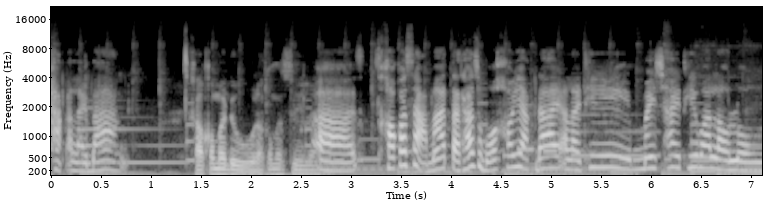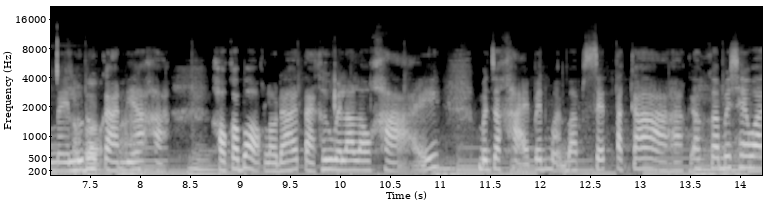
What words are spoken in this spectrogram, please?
ผักอะไรบ้าง เขาก็มาดูแล้วก็มาซื้อแล้วอ่าเขาก็สามารถแต่ถ้าสมมติว่าเขาอยากได้อะไรที่ไม่ใช่ที่ว่าเราลงในเขาก็ฤดูกาลเนี้ยค่ะอืมเขาก็บอกเราได้แต่คือเวลาเราขายอืมมันจะขายเป็นเหมือนแบบเซตตะกร้าค่ะก็อืมก็ไม่ใช่ว่า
